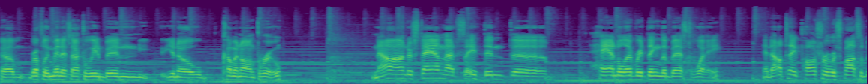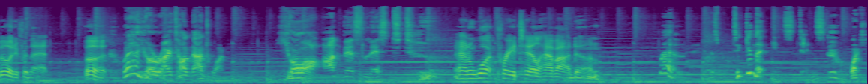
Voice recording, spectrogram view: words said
know, um, roughly minutes after we'd been, you know, coming on through. Now I understand that Saith didn't uh, handle everything the best way, and I'll take partial responsibility for that. But, Well, you're right on that one. You're on this list too. and what, pray tell, have I done? Well, in this particular instance, what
